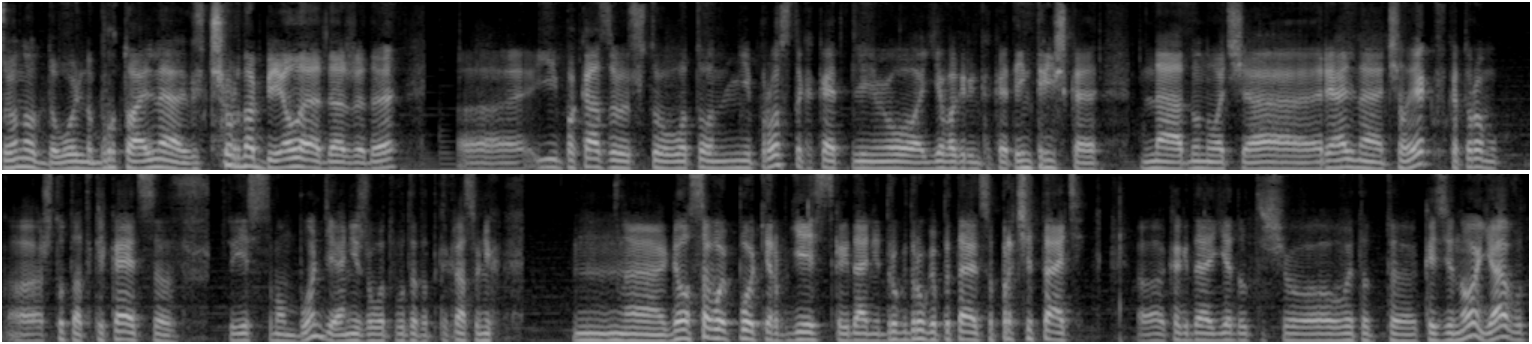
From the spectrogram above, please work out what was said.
сцена довольно брутальная, черно-белая даже, да. Э, и показывают, что вот он не просто какая-то для него Ева Грин какая-то интрижка на одну ночь, а реально человек, в котором э, что-то откликается, что есть в самом Бонде. Они же вот, вот этот как раз у них э, голосовой покер есть, когда они друг друга пытаются прочитать когда едут еще в этот казино, я вот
